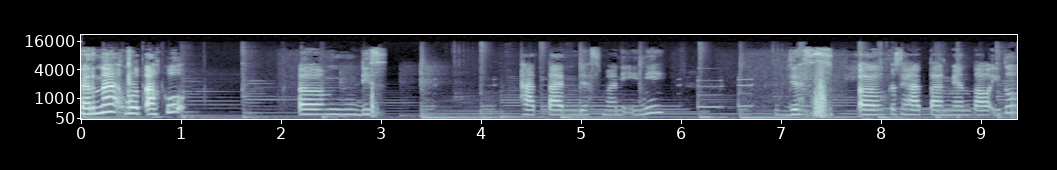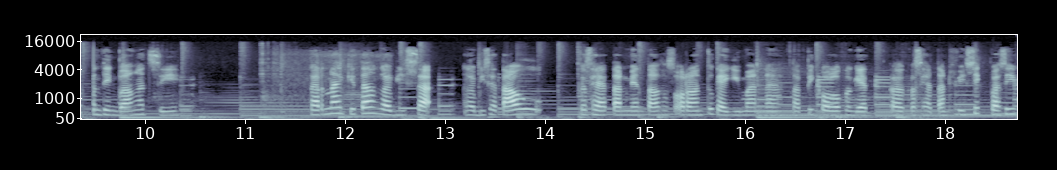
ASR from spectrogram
Karena menurut aku em, di kesehatan jasmani ini jas eh, kesehatan mental itu penting banget sih. Karena kita nggak bisa nggak bisa tahu kesehatan mental seseorang tuh kayak gimana. Tapi kalau kegiat- eh, kesehatan fisik pasti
